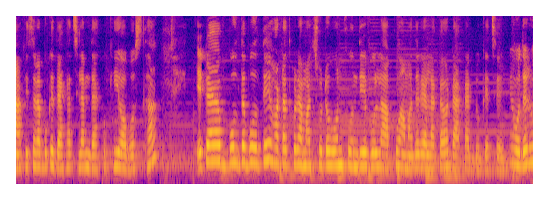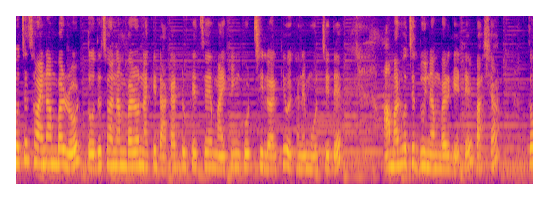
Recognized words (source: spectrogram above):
নাফিসার আব্বুকে দেখাচ্ছিলাম, দেখো কি অবস্থা। এটা বলতে বলতে হঠাৎ করে আমার ছোট বোন ফোন দিয়ে বলল, আপু, আমাদের এলাকাও ডাকাত ঢুকেছে। ওদের হচ্ছে ছয় নাম্বার রোড তো ওদের ছয় নাম্বারও নাকি ডাকাত ঢুকেছে, মাইকিং করছিল আর কি ওইখানে মসজিদে। আমার হচ্ছে দুই নাম্বার গেটে বাসা। তো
